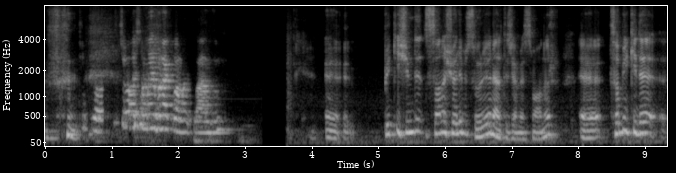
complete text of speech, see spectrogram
Hiç o aşamaya bırakmamak lazım. Ee, peki şimdi sana şöyle bir soru yönelteceğim Esma Nur. Ee, tabii ki de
